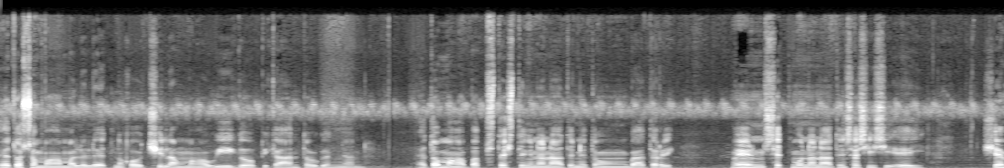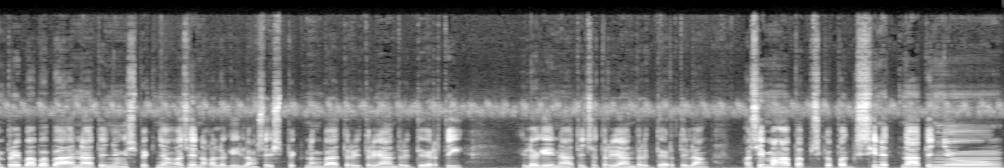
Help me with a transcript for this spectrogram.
Ito sa mga maliliit na kotse lang, mga Wigo, Picanto, ganyan. Ito mga paps, testing na natin itong battery. Ngayon, set muna natin sa CCA. Syempre, bababaan natin yung spec niya kasi nakalagay lang sa spec ng battery 330. Ilagay natin sa 330 lang. Kasi mga paps, kapag sinet natin yung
